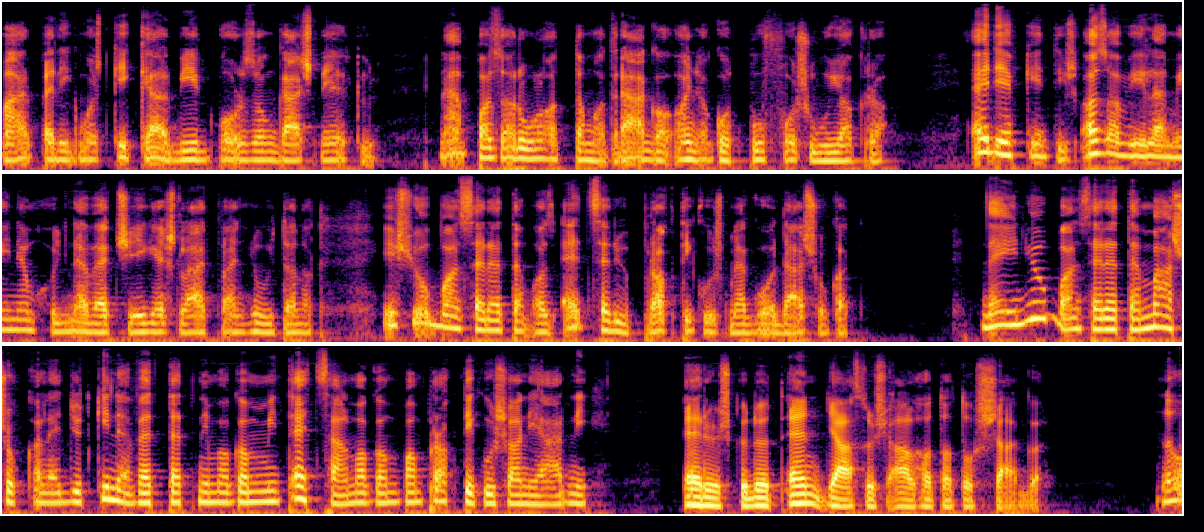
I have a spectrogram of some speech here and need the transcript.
Már pedig most ki kell bírt borzongás nélkül. Nem pazarolhattam a drága anyagot puffos újakra. Egyébként is az a véleményem, hogy nevetséges látványt nyújtanak, és jobban szeretem az egyszerű, praktikus megoldásokat. De én jobban szeretem másokkal együtt kinevettetni magam, mint egyszál magamban praktikusan járni, erősködött En gyászos álhatatossággal. No,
